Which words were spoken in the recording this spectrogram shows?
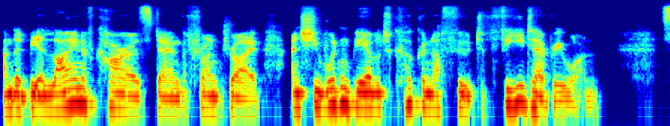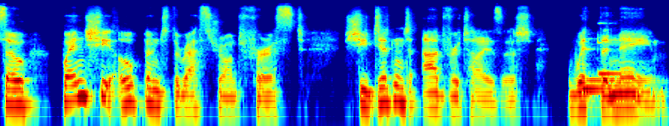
and there'd be a line of cars down the front drive, and she wouldn't be able to cook enough food to feed everyone. So when she opened the restaurant first, she didn't advertise it with the name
